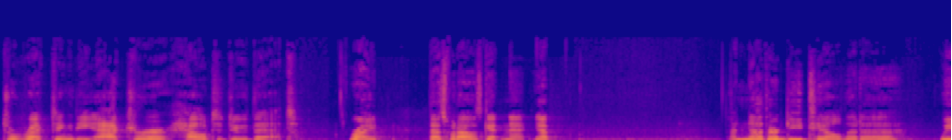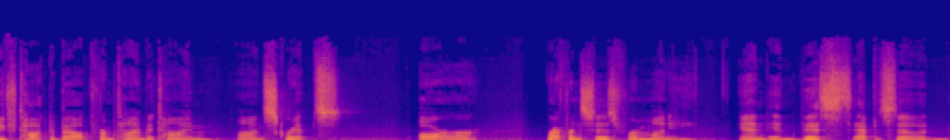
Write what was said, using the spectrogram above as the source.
directing the actor how to do that. Right. That's what I was getting at. Yep. Another detail that uh, we've talked about from time to time on scripts are references for money. And in this episode,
